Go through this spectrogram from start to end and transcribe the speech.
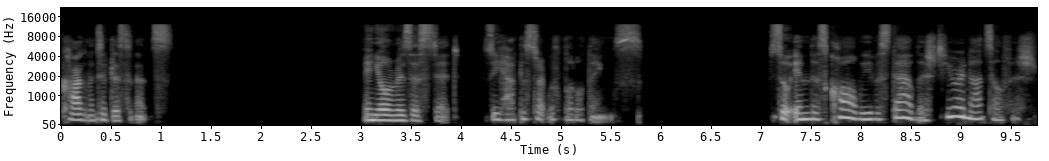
cognitive dissonance. And you'll resist it. So you have to start with little things. So in this call, we've established you are not selfish.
